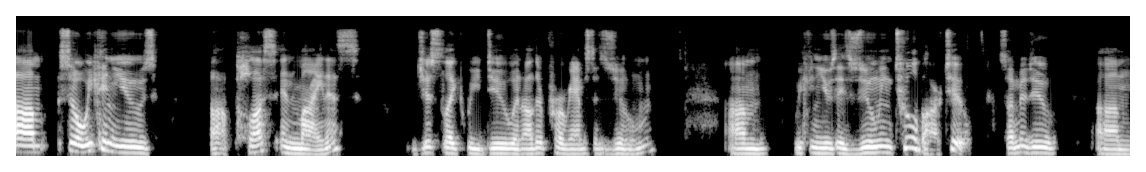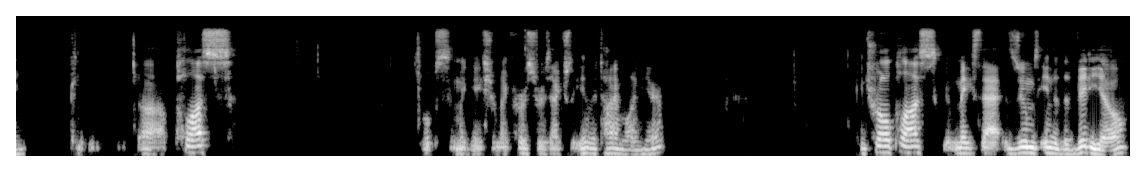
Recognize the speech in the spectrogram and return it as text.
um, so we can use uh, plus and minus, just like we do in other programs to zoom. Um, we can use a zooming toolbar too. So I'm going to do um, uh, plus, oops, making sure my cursor is actually in the timeline here. Control plus makes that zooms into the video.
